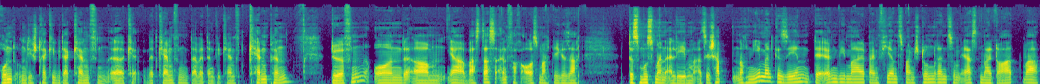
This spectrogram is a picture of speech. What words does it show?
rund um die Strecke wieder kämpfen, äh, nicht kämpfen, da wird dann gekämpft, campen dürfen. Und ähm, ja, was das einfach ausmacht, wie gesagt, das muss man erleben. Also ich habe noch niemand gesehen, der irgendwie mal beim 24-Stunden-Rennen zum ersten Mal dort war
